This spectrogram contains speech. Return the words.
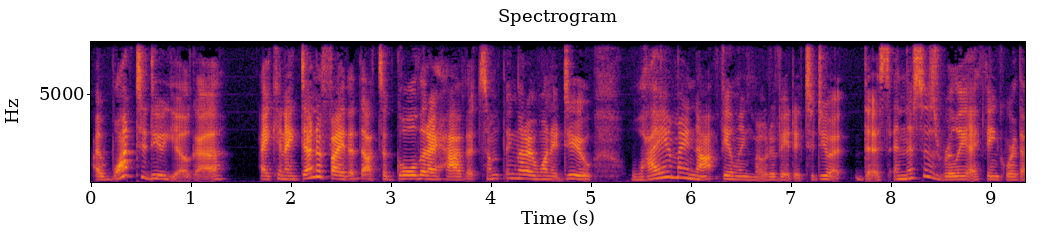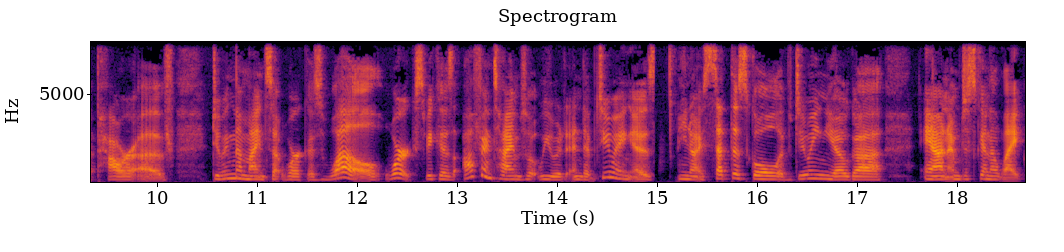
I want to do yoga. I can identify that that's a goal that I have, it's something that I want to do. Why am I not feeling motivated to do it this? And this is really I think where the power of doing the mindset work as well works because oftentimes what we would end up doing is, you know, I set this goal of doing yoga and I'm just going to like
